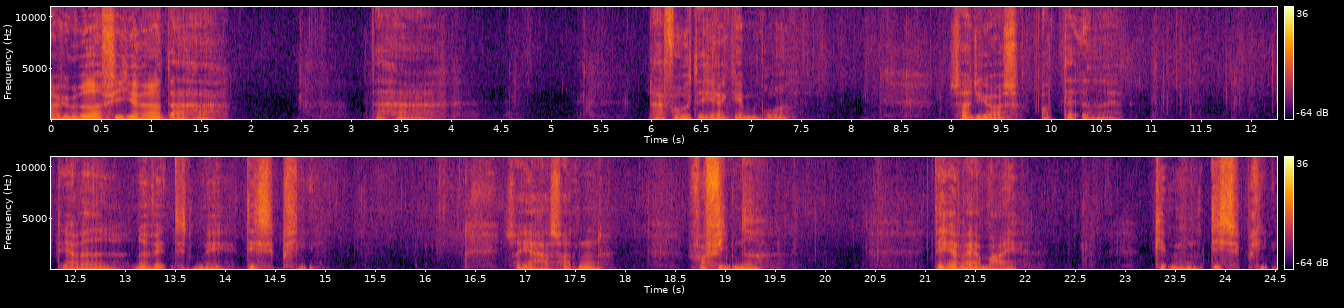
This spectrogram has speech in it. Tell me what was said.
Når vi møder fire, der har, der har, der har fået det her gennembrud, så har de også opdaget, at det har været nødvendigt med disciplin. Så jeg har sådan forfinet det at være mig gennem disciplin.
